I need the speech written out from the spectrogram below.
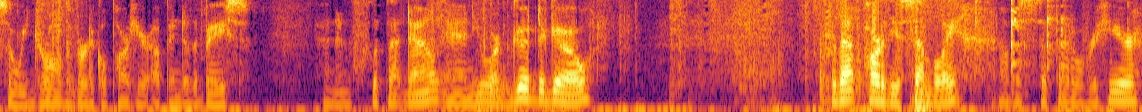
So we draw the vertical part here up into the base and then flip that down and you are good to go for that part of the assembly. I'll just set that over here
